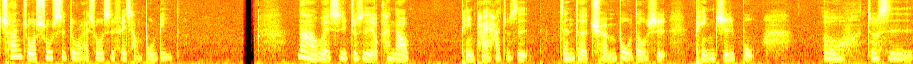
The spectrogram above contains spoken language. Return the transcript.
穿着舒适度来说是非常不利的。那我也是，就是有看到品牌，它就是真的全部都是平织布。哦，就是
